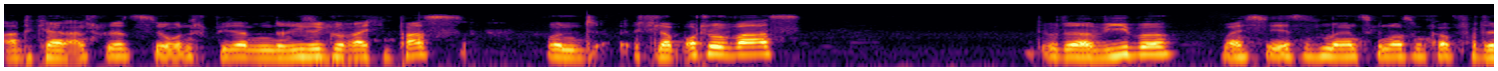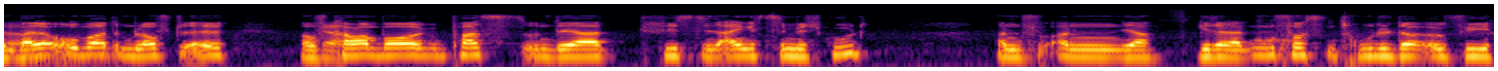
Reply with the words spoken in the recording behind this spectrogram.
hatte keine Anspielstation, spielt dann einen risikoreichen Pass. Und ich glaube, Otto war es. Oder Wiebe, weiß ich jetzt nicht mehr ganz genau aus dem Kopf, hat den Ball erobert im Laufduell, auf ja. Kammerbauer gepasst und der schießt den eigentlich ziemlich gut. An, an ja, geht dann an den Pfosten, trudelt da irgendwie,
